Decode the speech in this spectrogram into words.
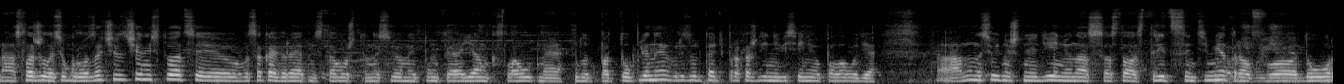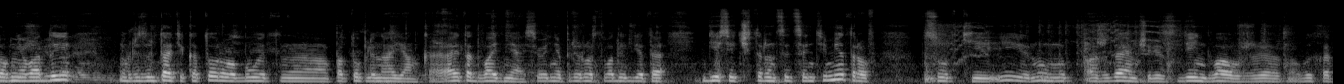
а, сложилась угроза чрезвычайной ситуации. Высока вероятность того, что населенные пункты Аянка, Слаутная будут подтоплены в результате прохождения весеннего половодья. А, ну, на сегодняшний день у нас осталось 30 сантиметров э, до уровня воды, в результате которого будет э, подтоплена Аянка. А это два дня. Сегодня прирост воды где-то 10-14 сантиметров в сутки. И ну, мы ожидаем через день-два уже выход,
